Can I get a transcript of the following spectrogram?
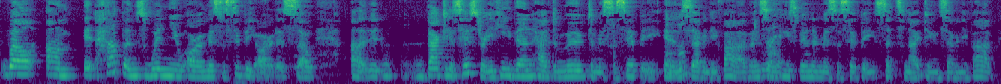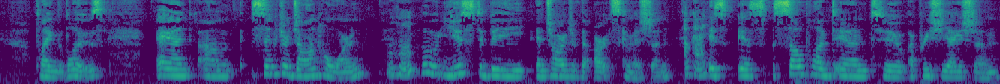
Well, um, it happens when you are a Mississippi artist. So, uh, back to his history, he then had to move to Mississippi in 75. And so Right. he's been in Mississippi since 1975 playing the blues. And um, Senator John Horn, who used to be in charge of the Arts Commission, Okay. is is so plugged into appreciation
